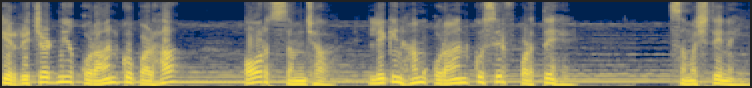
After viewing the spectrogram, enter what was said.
कि रिचर्ड ने कुरान को पढ़ा और समझा, लेकिन हम कुरान को सिर्फ़ पढ़ते हैं, समझते नहीं।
